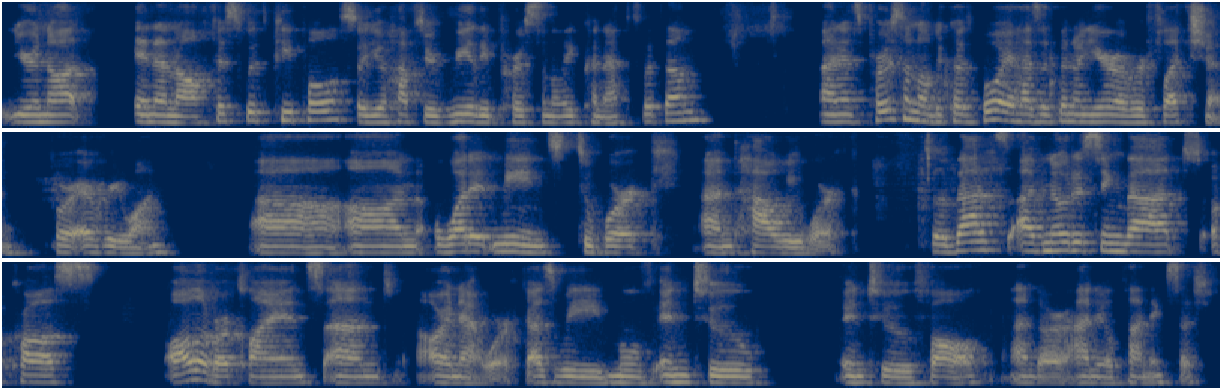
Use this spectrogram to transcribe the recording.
you're not in an office with people. So you have to really personally connect with them. And it's personal because, boy, has it been a year of reflection for everyone uh, on what it means to work and how we work. So that's, I'm noticing that across all of our clients and our network as we move into into fall and our annual planning session.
